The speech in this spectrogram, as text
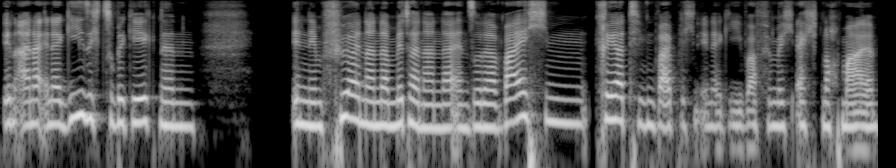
in einer Energie sich zu begegnen, in dem Füreinander, Miteinander, in so einer weichen, kreativen, weiblichen Energie war für mich echt nochmal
